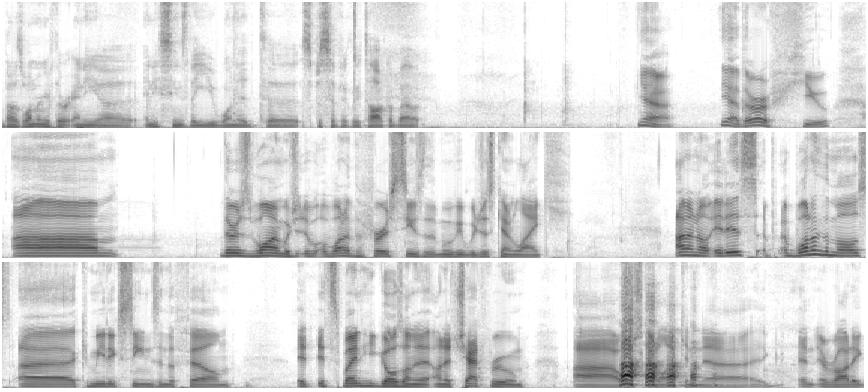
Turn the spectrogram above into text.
but I was wondering if there were any uh any scenes that you wanted to specifically talk about Yeah, yeah, there are a few. Um, there's one which one of the first scenes of the movie, which is kind of like, I don't know. It is uh, one of the most uh comedic scenes in the film. It it's when he goes on a on a chat room, uh, which kind of like an uh, an erotic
